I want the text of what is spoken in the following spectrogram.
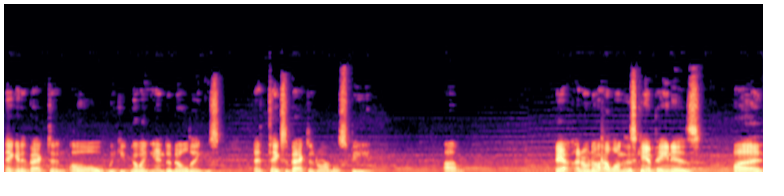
taking it back to... Oh, we keep going into buildings. That takes it back to normal speed. Um, yeah, I don't know how long this campaign is, but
